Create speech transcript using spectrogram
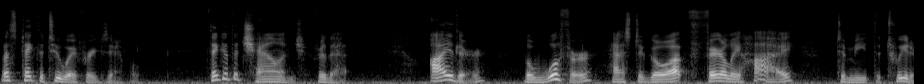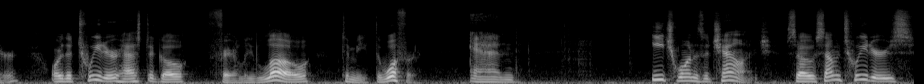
let's take the two way, for example. Think of the challenge for that. Either the woofer has to go up fairly high to meet the tweeter, or the tweeter has to go fairly low to meet the woofer. And each one is a challenge. So some tweeters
